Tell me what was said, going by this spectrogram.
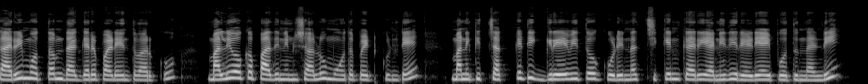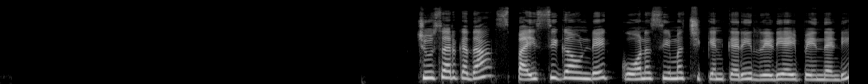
కర్రీ మొత్తం దగ్గర పడేంత వరకు మళ్ళీ ఒక పది నిమిషాలు మూత పెట్టుకుంటే మనకి చక్కటి గ్రేవీతో కూడిన చికెన్ కర్రీ అనేది రెడీ అయిపోతుందండి. చూసారు కదా స్పైసీగా ఉండే కోనసీమ చికెన్ కర్రీ రెడీ అయిపోయిందండి.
